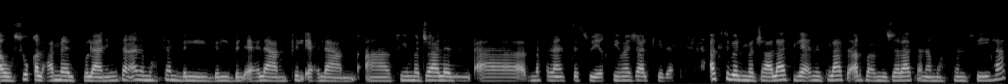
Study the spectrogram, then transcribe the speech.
أو سوق العمل الفلاني. مثلا أنا مهتم بالإعلام في الإعلام في مجال مثلا التسويق في مجال كذا. أكتب المجالات اللي عندي ثلاثة أربع مجالات أنا مهتم فيها.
